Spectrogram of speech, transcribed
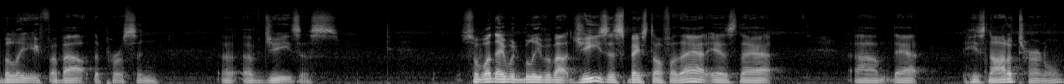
belief about the person uh, of Jesus. So what they would believe about Jesus, based off of that, is that um, that he's not eternal.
